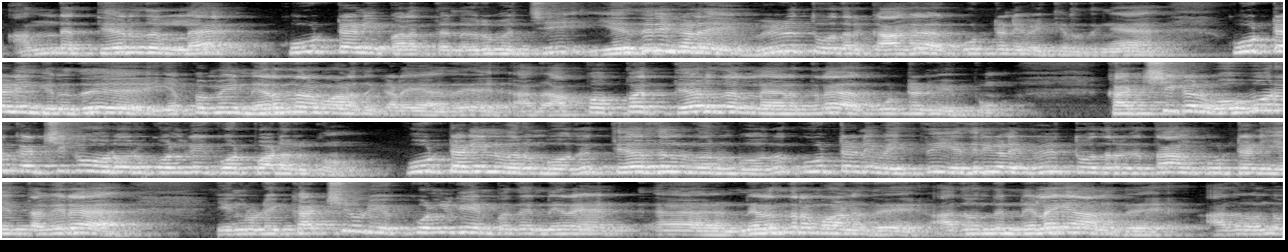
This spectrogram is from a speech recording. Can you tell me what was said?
அந்த தேர்தலில் கூட்டணி பலத்தை நிரூபித்து எதிரிகளை வீழ்த்துவதற்காக கூட்டணி வைக்கிறதுங்க. கூட்டணிங்கிறது எப்பவுமே நிரந்தரமானது கிடையாது. அது அப்பப்போ தேர்தல் நேரத்தில் கூட்டணி வைப்போம். கட்சிகள் ஒவ்வொரு கட்சிக்கும் ஒரு ஒரு கொள்கை கோட்பாடு இருக்கும். கூட்டணின்னு வரும்போது தேர்தல் வரும்போது கூட்டணி வைத்து எதிரிகளை வீழ்த்துவதற்கு தான் கூட்டணியை தவிர எங்களுடைய கட்சியினுடைய கொள்கை என்பது நிர நிரந்தரமானது. அது வந்து நிலையானது. அது வந்து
